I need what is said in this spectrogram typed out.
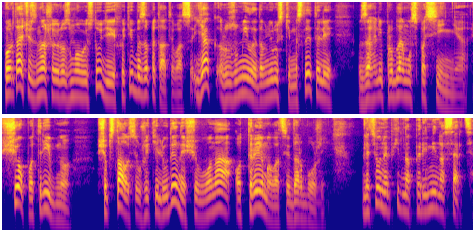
Повертаючись до нашої розмови у студії, хотів би запитати вас, як розуміли давньоруські мислителі взагалі проблему спасіння? Що потрібно, щоб сталося в житті людини, щоб вона отримала цей дар Божий? Для цього необхідна переміна серця.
